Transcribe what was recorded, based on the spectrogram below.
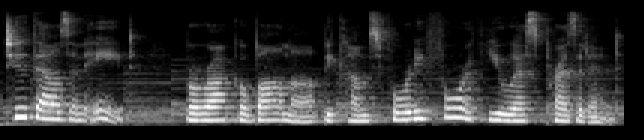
2008 Barack Obama becomes 44th U.S. President.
